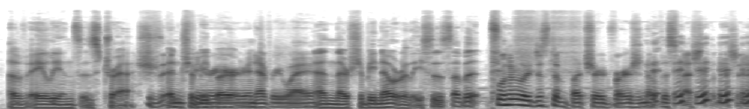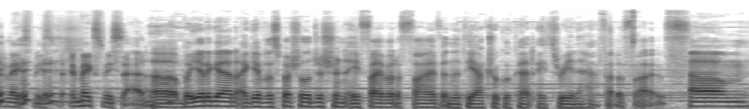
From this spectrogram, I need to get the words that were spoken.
of Aliens is trash and should be burned, in every way. and there should be no releases of it. It's literally just a butchered version of the special edition. It makes me it makes me sad. Uh, but yet again, I gave the special edition a five out of five, and the theatrical cut a three and a half out of five. Um,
